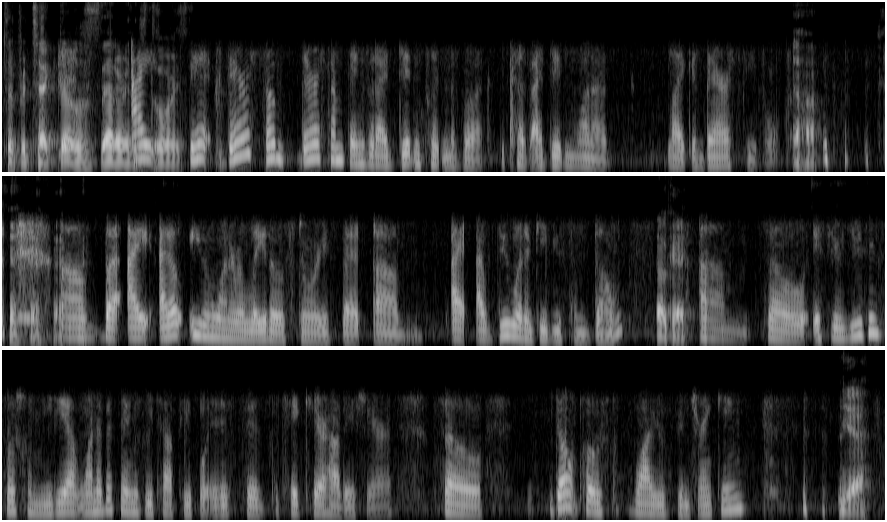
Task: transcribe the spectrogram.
to protect those that are in the I story. there there are some there are some things that I didn't put in the book because I didn't want to like embarrass people. Uh-huh. um, but I I don't even want to relay those stories. But um, I I do want to give you some don'ts. okay. Um, so if you're using social media, one of the things we tell people is to to take care how they share. So don't post while you've been drinking Yeah.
